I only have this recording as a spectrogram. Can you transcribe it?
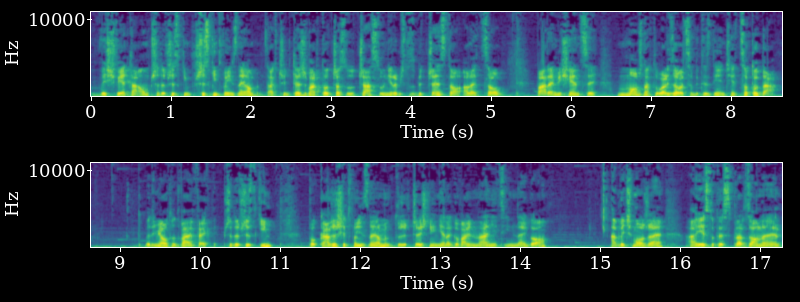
wyświetla on przede wszystkim wszystkim Twoim znajomym, tak? Czyli też warto od czasu do czasu, nie robić to zbyt często, ale co parę miesięcy można aktualizować sobie te zdjęcie. Co to da? Będzie miało to dwa efekty. Przede wszystkim pokaże się Twoim znajomym, którzy wcześniej nie reagowali na nic innego, a być może, a jest to też sprawdzone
